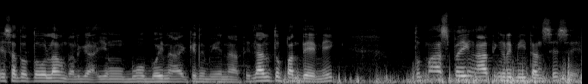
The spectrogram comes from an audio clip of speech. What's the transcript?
Yes, sa totoo lang talaga, yung bumubuhay na ekonomiya natin, lalo itong pandemic, tumaas pa yung ating remittances eh.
